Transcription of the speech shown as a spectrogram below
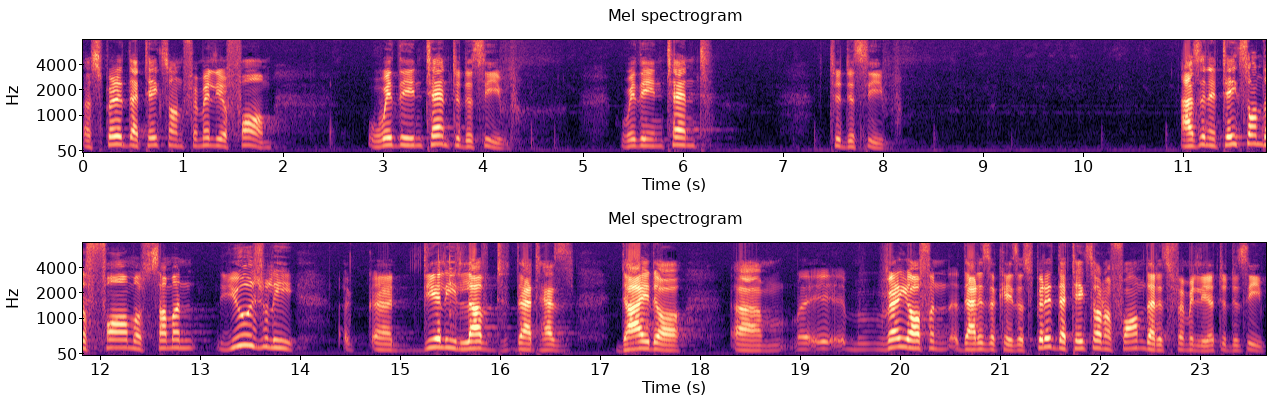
a spirit that takes on familiar form with the intent to deceive, with the intent to deceive. As in, it takes on the form of someone usually uh, dearly loved that has died or um, very often that is the case. A spirit that takes on a form that is familiar to deceive.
